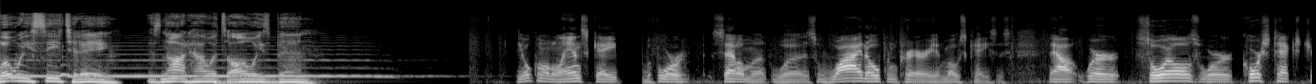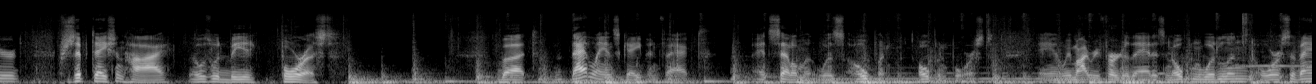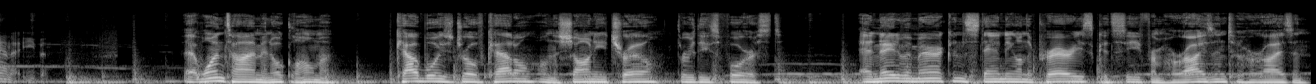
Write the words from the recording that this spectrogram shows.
What we see today is not how it's always been. The Oklahoma landscape before settlement was wide open prairie in most cases. Now, where soils were coarse textured, precipitation high, those would be forest. But that landscape, in fact, at settlement was open, open forest. And we might refer to that as an open woodland or savanna even. At one time in Oklahoma, cowboys drove cattle on the Shawnee Trail through these forests. And Native Americans standing on the prairies could see from horizon to horizon.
